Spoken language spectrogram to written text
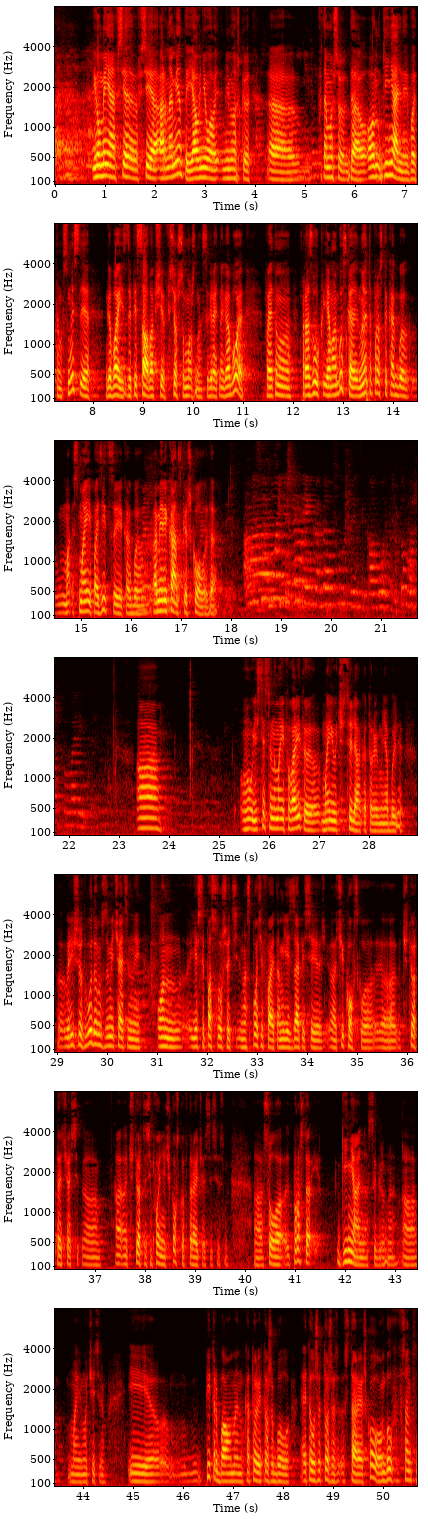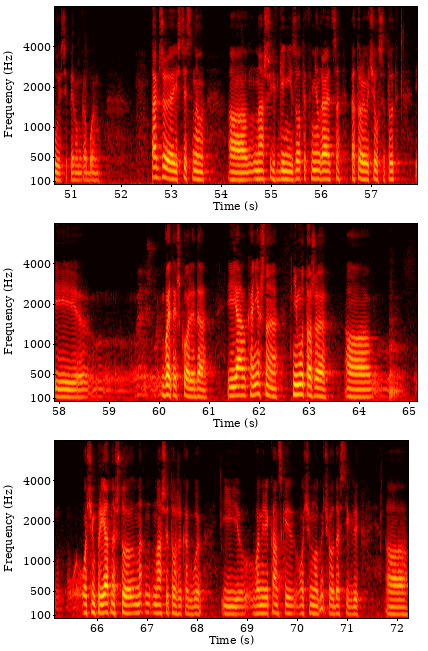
И у меня все, все орнаменты, я у него немножко, э, потому что, да, он гениальный в этом смысле, габаист, записал вообще все, что можно сыграть на гобое, поэтому про звук я могу сказать, но это просто как бы с моей позиции как бы американской школы, да. А на сегодняшний день, когда вы слушаете кого-то, кто ваши фавориты? А, ну, естественно, мои фавориты, мои учителя, которые у меня были. Э, Ричард Вудомс замечательный. Он, если послушать на Spotify, там есть записи э, Чайковского, э, четвертая часть, э, а, четвертая симфония Чайковского, вторая часть, естественно, соло. Просто гениально сыграно моим учителем. И э, Питер Баумен, который тоже был, это уже тоже старая школа, он был в Сант-Луисе первым гобоем. Также, естественно, э, наш Евгений Изотов мне нравится, который учился тут и В этой школе. в этой школе, да. И я, конечно, к нему тоже э, очень приятно, что на- наши тоже как бы и в американской очень много чего достигли. Э,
